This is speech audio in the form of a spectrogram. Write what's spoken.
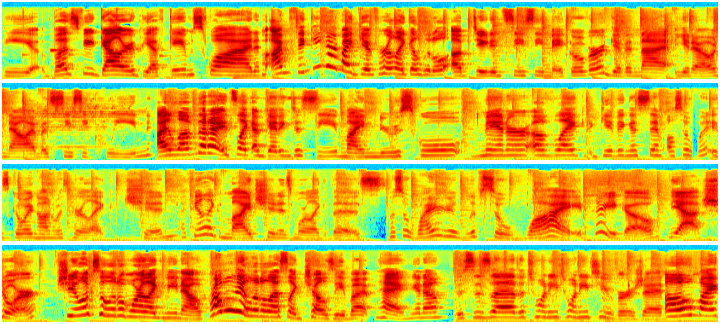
the BuzzFeed Gallery BF Game Squad. I'm thinking I might give her like a little updated CC makeover, given that, you know, now I'm a CC queen. I love that I, it's like I'm getting to see my new school manner of like giving a sim. Also, what is going on with her like chin? I feel like my chin is more like this. Also, why are your lips so wide? There you go. Yeah, sure. She looks a little more like me now. Probably a little less like Chelsea, but hey, you know, this is uh, the 2022 version. Oh my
